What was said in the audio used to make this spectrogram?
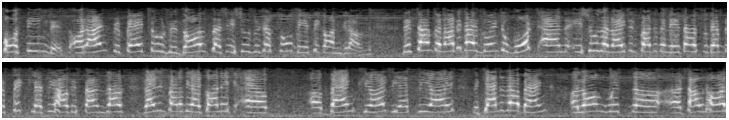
foreseeing this or aren't prepared to resolve such issues which are so basic on ground. This time Karnataka is going to vote and issues are right in front of the netas for them to fix. Let's see how this pans out. Right in front of the iconic uh, uh, bank here, the SBI, the Canara Bank along with the uh, town hall.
